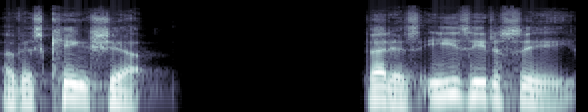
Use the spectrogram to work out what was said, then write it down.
of his kingship. That is easy to see.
